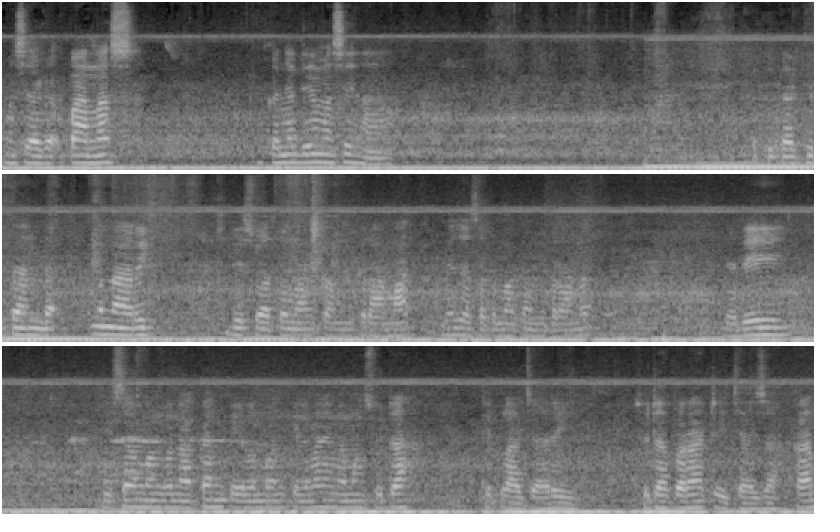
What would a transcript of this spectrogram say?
masih agak panas, makanya dia masih ha. Ketika kita hendak menarik di suatu makam keramat, ini salah satu makam keramat. Jadi bisa menggunakan keilmuan-keilmuan yang memang sudah dipelajari sudah pernah diijazahkan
